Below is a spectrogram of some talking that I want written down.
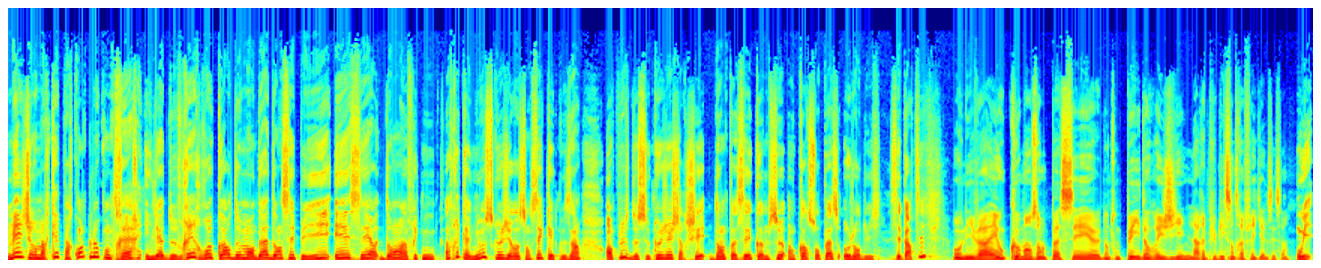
Mais j'ai remarqué par contre le contraire. Il y a de vrais records de mandats dans ces pays et c'est dans Afri- Africa News que j'ai recensé quelques-uns, en plus de ceux que j'ai cherchés dans le passé comme ceux encore sur place aujourd'hui. C'est parti On y va et on commence dans le passé, euh, dans ton pays d'origine, la République centrafricaine, c'est ça? Oui,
